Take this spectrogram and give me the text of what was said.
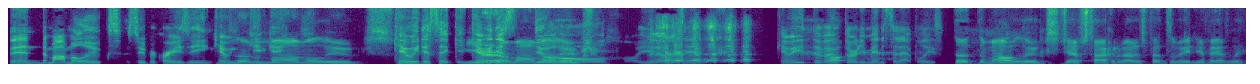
then the Mama Luke's super crazy? Can we the can, can, Mama Lukes. can we just can we You're a just Mama do a Luke. whole you know what I'm saying? Can we devote Well- thirty minutes to that, please? The the Mama Oh. Lukes. Jeff's talking about his Pennsylvania family.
